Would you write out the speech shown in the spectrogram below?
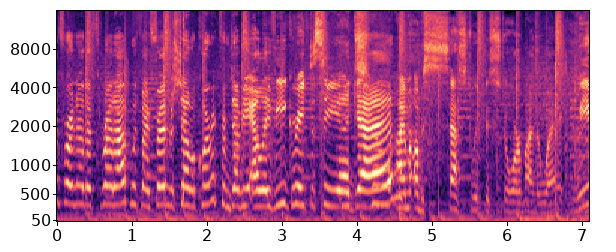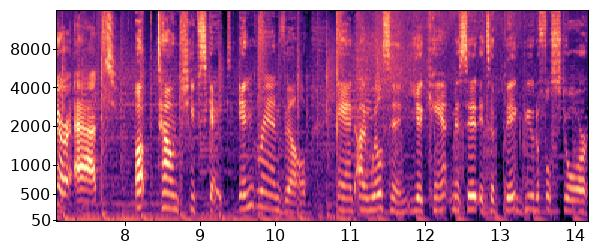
time for another Thread Up with my friend Michelle McKormick from WLAV. Great to see you again. I'm obsessed with this store, by the way. We are at Uptown Cheapskate in Grandville and on Wilson. You can't miss it. It's a big, beautiful store.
